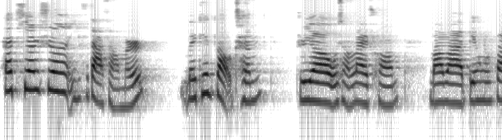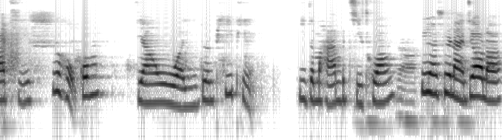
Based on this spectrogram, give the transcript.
她天生一副大嗓门，每天早晨，只要我想赖床，妈妈便会发起狮吼功。将我一顿批评，你怎么还不起床？又要睡懒觉了？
